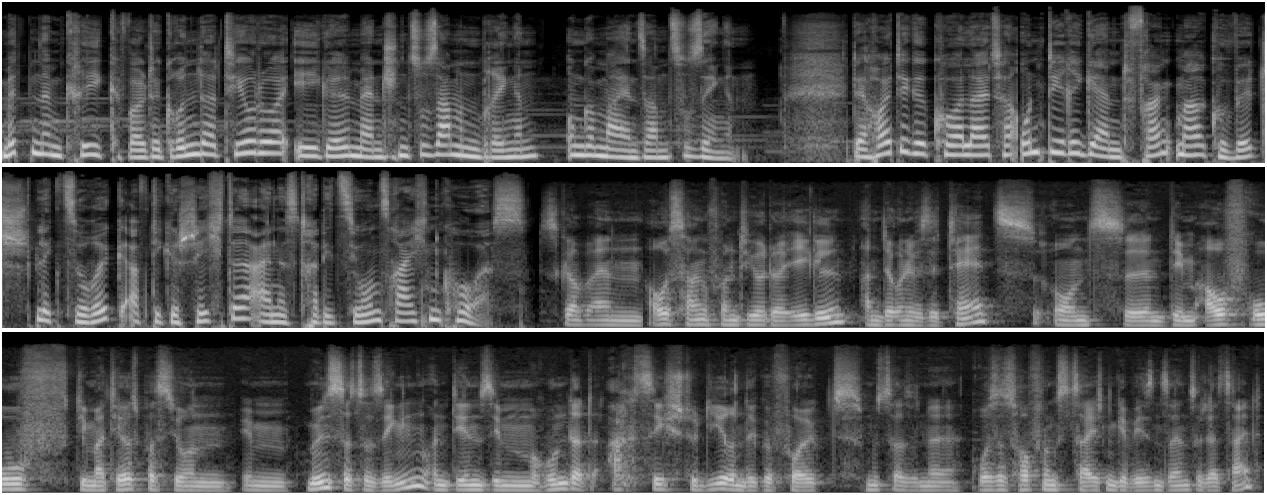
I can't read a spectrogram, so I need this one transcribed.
Mitten im Krieg wollte Gründer Theodor Egel Menschen zusammenbringen, um gemeinsam zu singen. Der heutige Chorleiter und Dirigent Frank Markowitsch blickt zurück auf die Geschichte eines traditionsreichen Chors. Es gab einen Aushang von Theodor Egel an der Universität und äh, dem Aufruf, die Matthäuspassion im Münster zu singen und dem sind 180 Studierende gefolgt. Muss also ein großes Hoffnungszeichen gewesen sein zu der Zeit.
